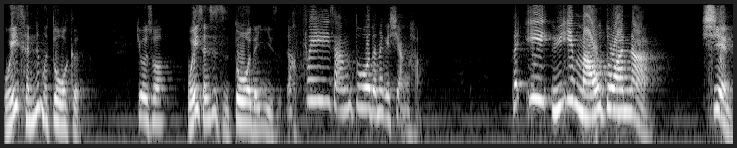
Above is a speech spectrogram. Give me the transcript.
围城那么多个，就是说，围城是指多的意思，非常多的那个相好，它一于一毛端呐，现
